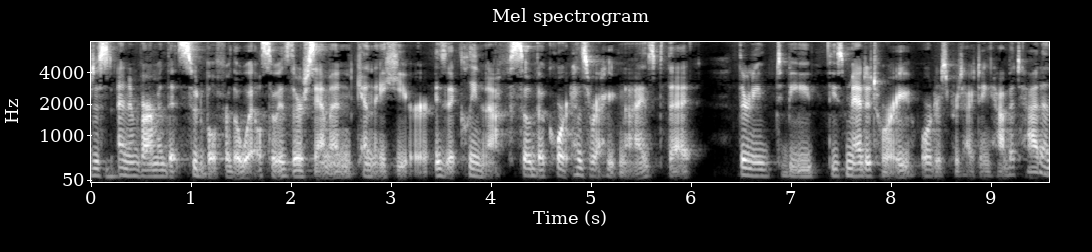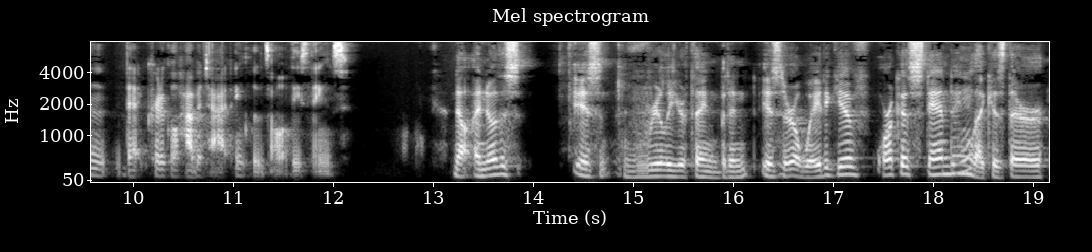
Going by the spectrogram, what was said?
just an environment that's suitable for the whale. So is there salmon? Can they hear? Is it clean enough? So the court has recognized that there need to be these mandatory orders protecting habitat and that critical habitat includes all of these things. Now, I know this isn't really your thing, but in, is there a way to give orcas standing? Mm-hmm. Like, is there,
